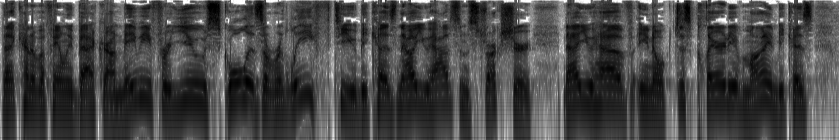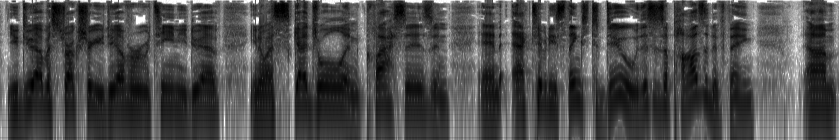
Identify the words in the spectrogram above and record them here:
that kind of a family background, maybe for you, school is a relief to you because now you have some structure. Now you have, you know, just clarity of mind because you do have a structure, you do have a routine, you do have, you know, a schedule and classes and, and activities, things to do. This is a positive thing. Um,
